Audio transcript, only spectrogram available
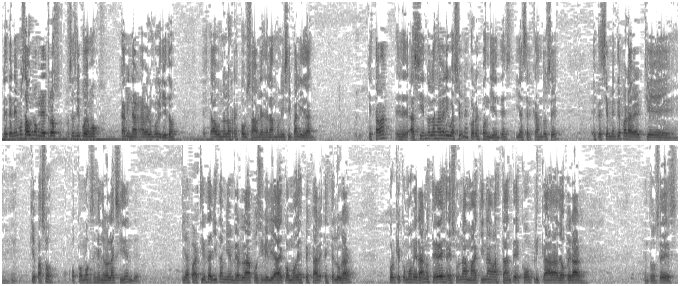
Le tenemos a unos metros, no sé si podemos caminar a ver un poquitito. Está uno de los responsables de la municipalidad que estaban eh, haciendo las averiguaciones correspondientes y acercándose especialmente para ver qué, qué pasó o cómo se generó el accidente y a partir de allí también ver la posibilidad de cómo despejar este lugar, porque como verán ustedes es una máquina bastante complicada de operar. Entonces,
